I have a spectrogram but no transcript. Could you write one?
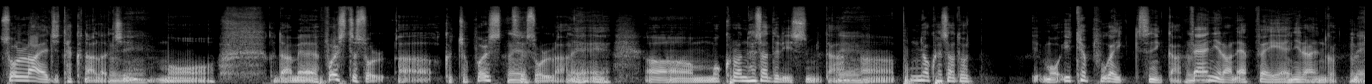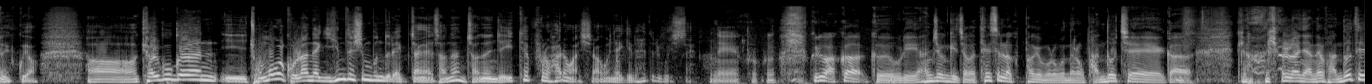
SolarEdge Technology 뭐 그다음에 First Sol 아, 그렇죠. First 네. Solar 예. 예. 어 뭐 그런 회사들이 있습니다. 네. 어, 폭력 회사도 뭐 ETF가 있으니까 FAN이라는 FAN이라는 것들도 네. 있고요. 어 결국은 이 종목을 골라내기 힘드신 분들의 입장에서는 저는 이제 ETF로 활용하시라고 얘기를 해드리고 있어요. 네, 그렇군요. 그리고 아까 그 우리 한정 기자가 테슬라 급하게 물어보느라고 반도체가 결- 결론이 안 나요. 반도체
